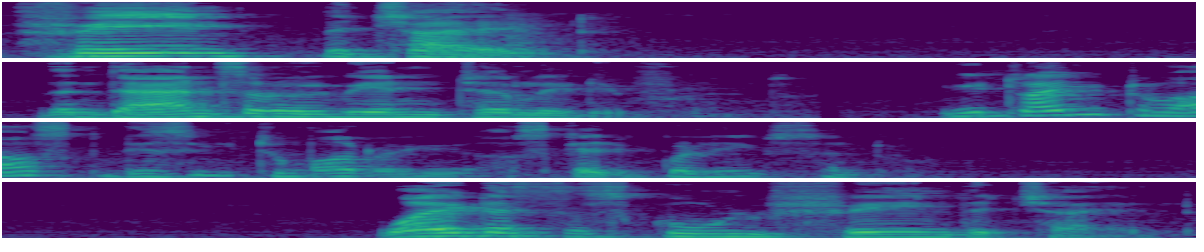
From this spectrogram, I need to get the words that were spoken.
fail the child? Then the answer will be entirely different. You try to ask this tomorrow, you ask your colleagues and why does the school fail the child?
